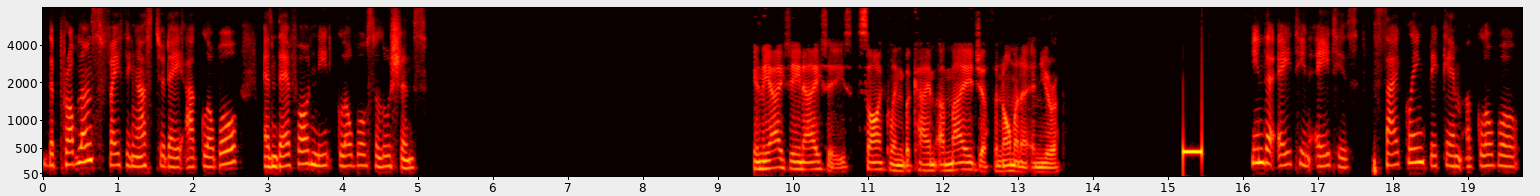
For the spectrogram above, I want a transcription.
The problems facing us today are global and therefore need global solutions. In the 1880s, cycling became a major phenomenon in Europe. In the 1880s, cycling became a global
